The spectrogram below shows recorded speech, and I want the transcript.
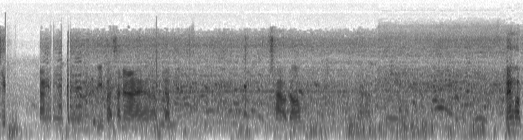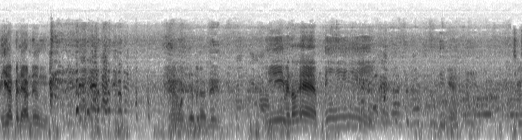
ชิวๆตังวิปัสสนาครับกับชาวด้อมนะครับนี่นั่งพับเพียบไปแล้วหนึ่งนั่งพับเพียบไปแล้วหนึ่งนี่ไม่ต้องแอบนี่นี่ไงชิว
